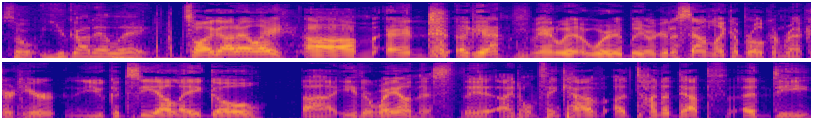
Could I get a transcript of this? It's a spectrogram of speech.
So you got LA. So I got LA. Um, and again, man, we, we're, we're going to sound like a broken record here. You could see LA go uh, either way on this. They, I don't think, have a ton of depth at D,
